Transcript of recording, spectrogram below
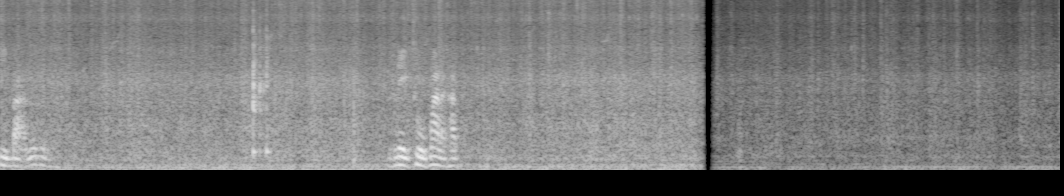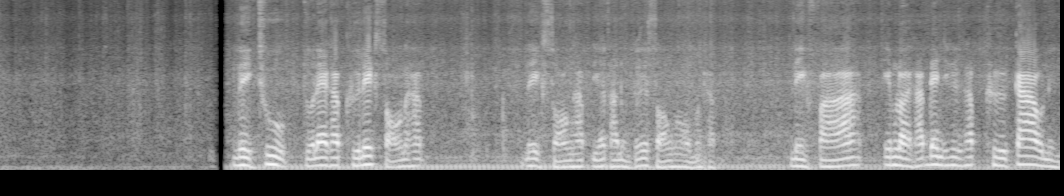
ทีบาทไม่ถึงเลขถูกมากนะครับ เลขทูบตัวแรกครับ คือเลขสองนะครับ เลขสองครับ เดี๋ยวถาหลุมตัวเลขสองของผมนะครับ เลขฟ้าเอ็มลอยครับเด่นคือครับ คือเก้าหนึ่ง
